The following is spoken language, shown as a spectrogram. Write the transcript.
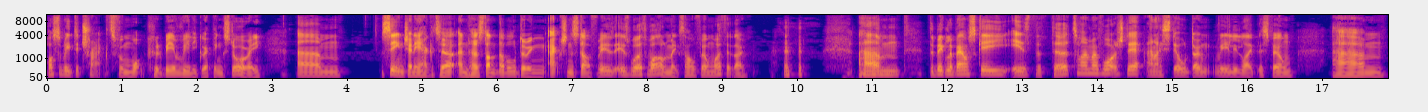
possibly detracts from what could be a really gripping story. Um, seeing Jenny Agutter and her stunt double doing action stuff is, is worthwhile and makes the whole film worth it, though. um, the Big Lebowski is the third time I've watched it, and I still don't really like this film. Um,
